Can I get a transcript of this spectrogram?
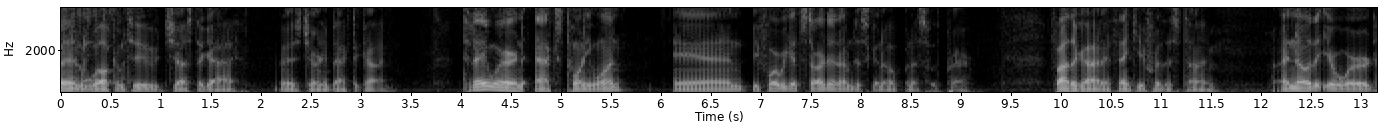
and welcome to Just a Guy and his journey back to God. Today we're in Acts 21, and before we get started, I'm just going to open us with prayer. Father God, I thank you for this time. I know that your word,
